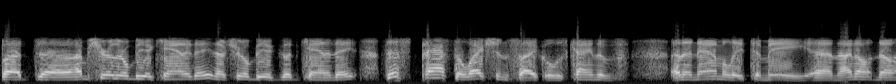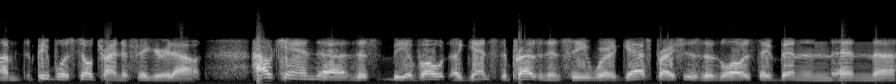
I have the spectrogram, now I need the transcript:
But uh, I'm sure there'll be a candidate. I'm sure there'll be a good candidate. This past election cycle was kind of an anomaly to me, and I don't know. I'm, people are still trying to figure it out. How can uh, this be a vote against the presidency where gas prices are the lowest they've been in, in uh,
